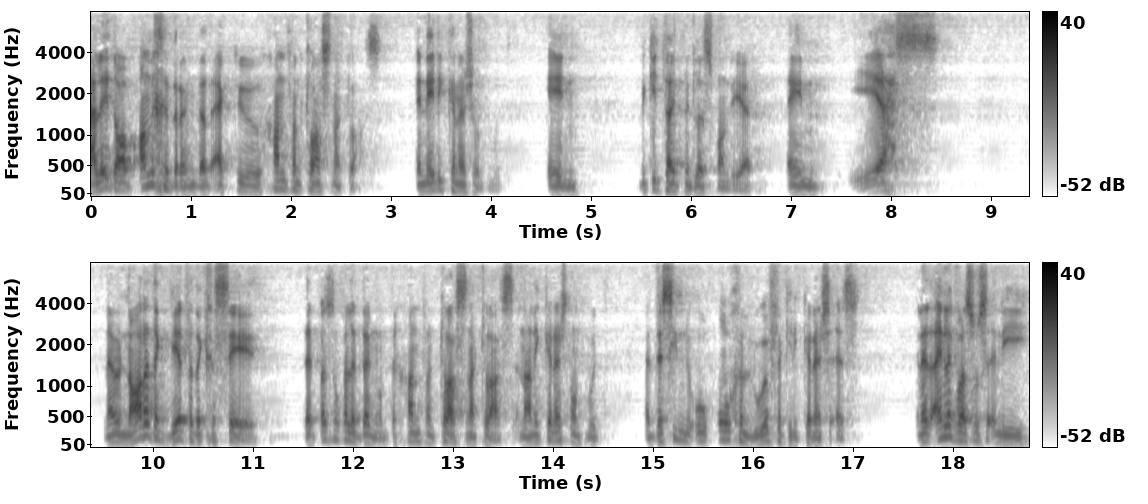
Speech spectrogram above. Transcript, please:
hulle het daarop aangedring dat ek toe gaan van klas na klas en net die kinders ontmoet en bietjie tyd met hulle spandeer. En yes. Nou nadat ek weet wat ek gesê het, dit was nog 'n ding om te gaan van klas na klas en dan die kinders te ontmoet. Dit is sien hoe ongelooflik hierdie kinders is. En uiteindelik was ons in die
